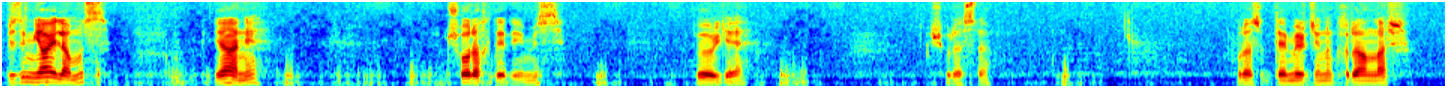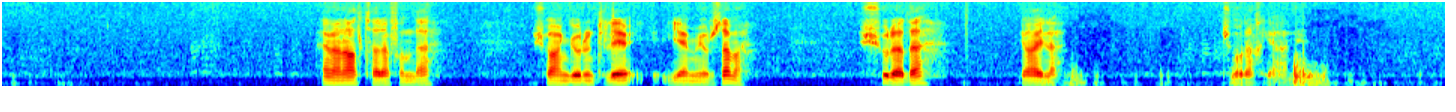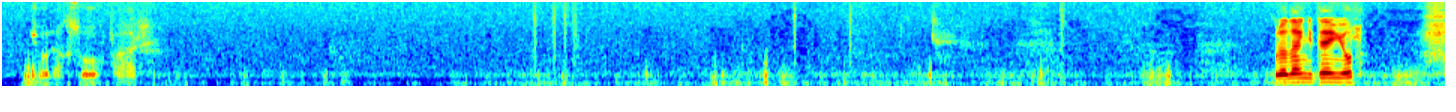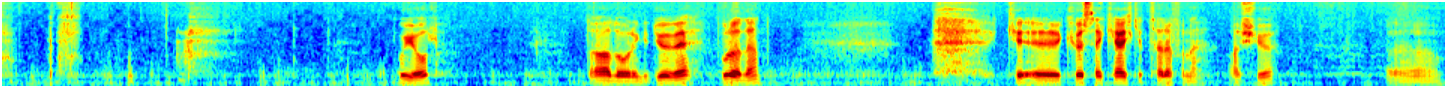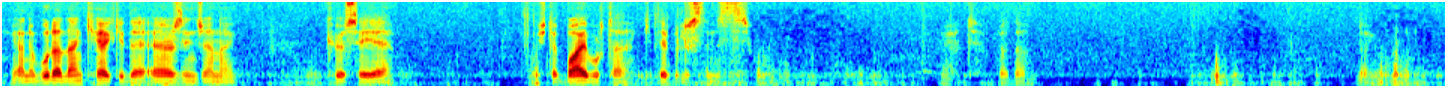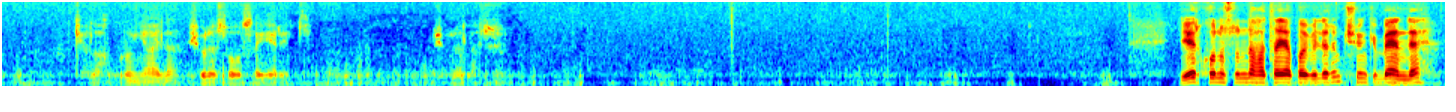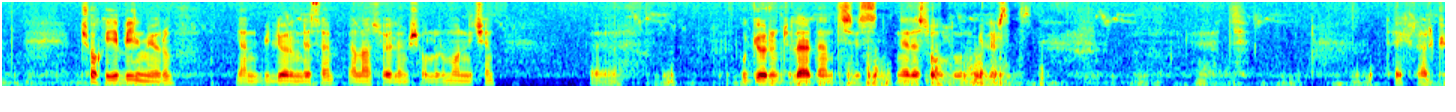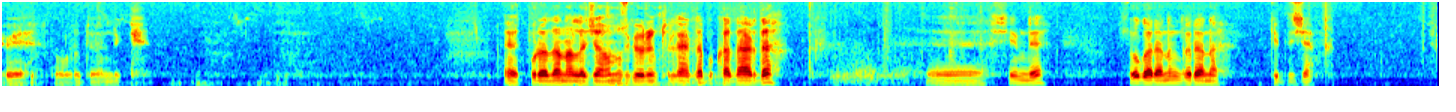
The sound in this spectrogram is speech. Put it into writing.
Bizim yaylamız yani Çorak dediğimiz bölge şurası. Burası Demirci'nin Kıranlar. Hemen alt tarafında şu an görüntüleyemiyoruz ama şurada yayla. Çorak yani. Çorak soğuk var. Buradan giden yol yol dağa doğru gidiyor ve buradan e, Köse Kelkit tarafına aşıyor. Ee, Yani buradan Kelki'de Erzincan'a, Köse'ye, işte Bayburt'a gidebilirsiniz. Evet, burada Kelahburun yayla şurası olsa gerek. Yer konusunda hata yapabilirim çünkü ben de çok iyi bilmiyorum. Yani biliyorum desem yalan söylemiş olurum. Onun için e, bu görüntülerden siz neresi olduğunu bilirsiniz. Evet. Tekrar köye doğru döndük. Evet buradan alacağımız görüntüler de bu kadardı. Ee, şimdi Sogara'nın Gıran'a gideceğim.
